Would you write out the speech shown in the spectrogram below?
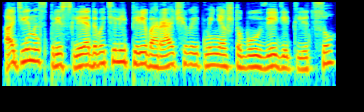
один из преследователей переворачивает меня, чтобы увидеть лицо,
